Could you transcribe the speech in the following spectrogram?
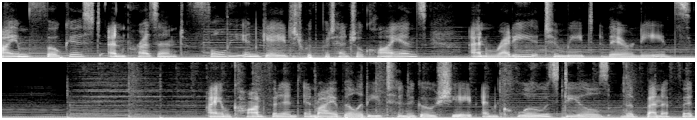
I am focused and present, fully engaged with potential clients, and ready to meet their needs. I am confident in my ability to negotiate and close deals that benefit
